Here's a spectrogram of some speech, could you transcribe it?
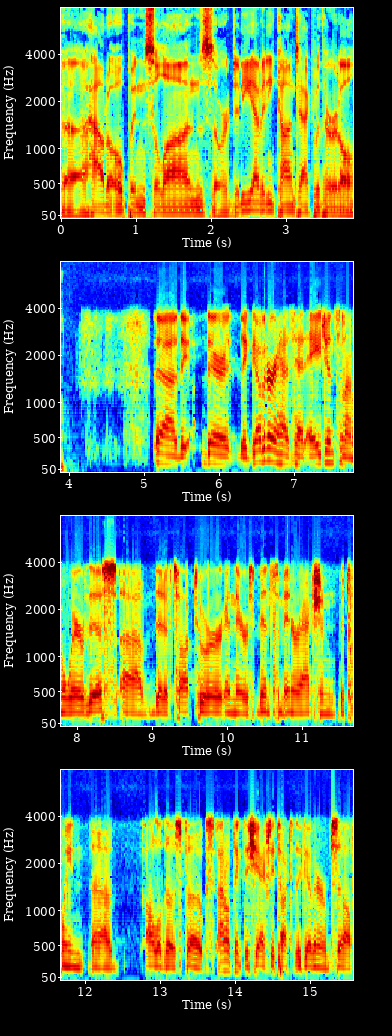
uh, how to open salons, or did he have any contact with her at all? Uh, the there the governor has had agents, and I'm aware of this, uh, that have talked to her, and there's been some interaction between uh, all of those folks. I don't think that she actually talked to the governor himself,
